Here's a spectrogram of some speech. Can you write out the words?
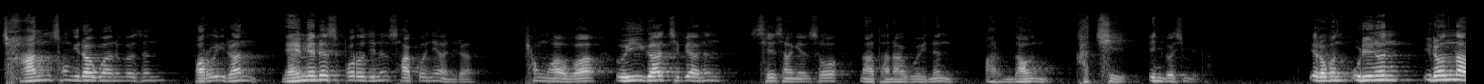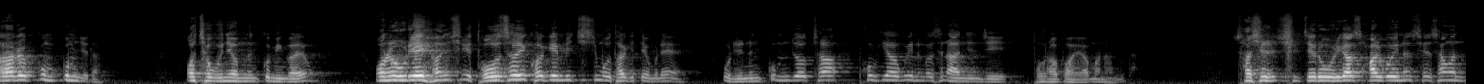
찬송이라고 하는 것은 바로 이러한 내면에서 벌어지는 사건이 아니라 평화와 의가 지배하는 세상에서 나타나고 있는 아름다운 가치인 것입니다. 여러분, 우리는 이런 나라를 꿈꿉니다. 어처구니 없는 꿈인가요? 오늘 우리의 현실이 도저히 거기에 미치지 못하기 때문에 우리는 꿈조차 포기하고 있는 것은 아닌지 돌아봐야만 합니다. 사실 실제로 우리가 살고 있는 세상은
